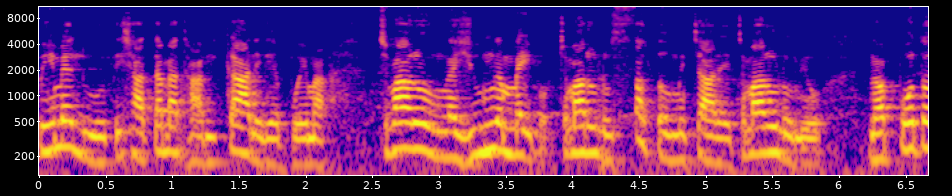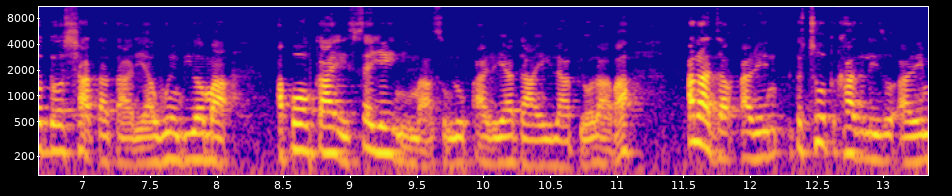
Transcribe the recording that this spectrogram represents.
ပေးမဲ့လူကိုတေချာတတ်မှတ်ထားပြီးကနေတဲ့ပွဲမှာကျမတို့ငယူးငမိတ်ပေါ့ကျမတို့လိုစောက်တုံမကြတယ်ကျမတို့လိုမျိုးနော်ပိုတော်တော်ရှာတာတာတွေကဝင်ပြီးတော့မှအပေါ်ကားကြီးဆက်ရိတ်နေမှာဆိုလို့အာရီယာဒါရီလာပြောတာပါအဲ့ဒါကြောင့်အရင်တချို့တစ်ခါတလေဆိုအရင်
